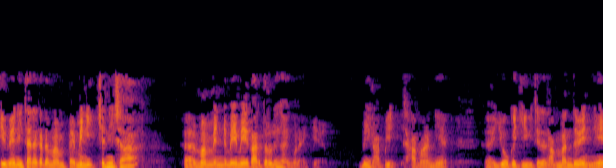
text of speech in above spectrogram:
එවැනි තැනකට මම පැමිණිච්ච නිසා මම මෙන්න මේ මේ කරදර වලින් අයින් වුණා කියලා. මේක අපි සාමාන්‍ය යෝග ජීවිතයට සම්බන්ධ වෙන්නේ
